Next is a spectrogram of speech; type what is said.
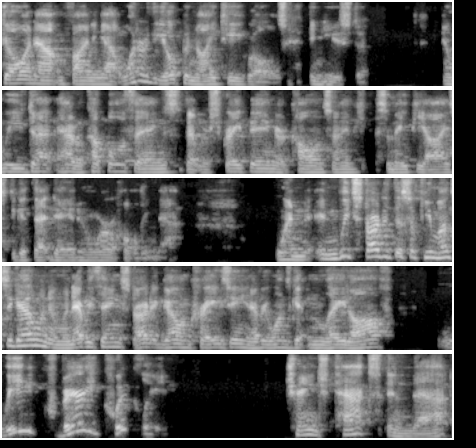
going out and finding out what are the open IT roles in Houston. And we have a couple of things that we're scraping or calling some, some APIs to get that data, and we're holding that. When and we started this a few months ago, and when everything started going crazy and everyone's getting laid off, we very quickly changed tax in that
